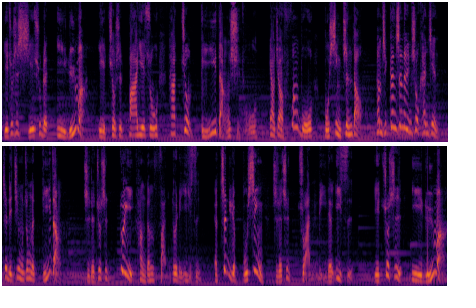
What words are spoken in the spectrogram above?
也就是邪术的以驴马，也就是巴耶稣，他就抵挡使徒，要叫风伯不信真道。他们其更深的领受看见，这里经文中的抵挡，指的就是对抗跟反对的意思；而这里的不信，指的是转离的意思。也就是以驴马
